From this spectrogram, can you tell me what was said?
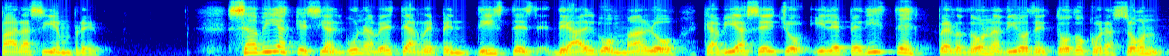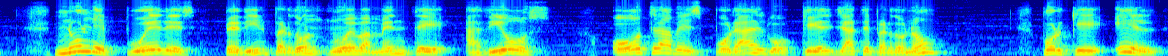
para siempre. ¿Sabías que si alguna vez te arrepentiste de algo malo que habías hecho y le pediste perdón a Dios de todo corazón, no le puedes pedir perdón nuevamente a Dios otra vez por algo que Él ya te perdonó? Porque Él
